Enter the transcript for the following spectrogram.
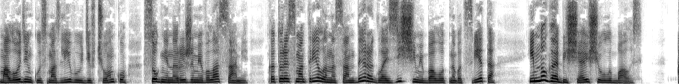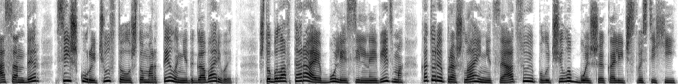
молоденькую смазливую девчонку с огненно-рыжими волосами, которая смотрела на Сандера глазищами болотного цвета и многообещающе улыбалась. А Сандер всей шкурой чувствовал, что Мартелла не договаривает, что была вторая, более сильная ведьма, которая прошла инициацию и получила большее количество стихий.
